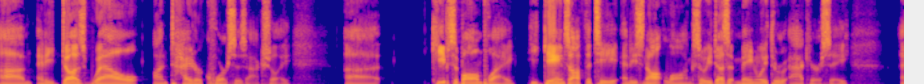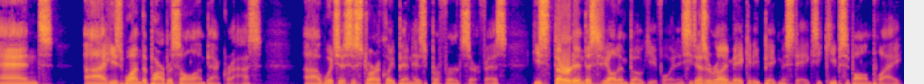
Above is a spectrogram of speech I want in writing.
um, and he does well on tighter courses, actually. Uh, keeps the ball in play. He gains off the tee, and he's not long, so he does it mainly through accuracy. And uh, he's won the Barbasol on bent grass, uh, which has historically been his preferred surface. He's third in this field in bogey avoidance. He doesn't really make any big mistakes. He keeps the ball in play.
